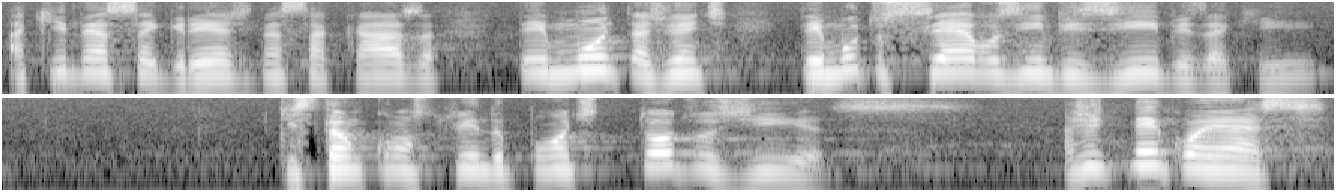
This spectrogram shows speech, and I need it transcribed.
Aqui nessa igreja, nessa casa, tem muita gente, tem muitos servos invisíveis aqui, que estão construindo ponte todos os dias. A gente nem conhece,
